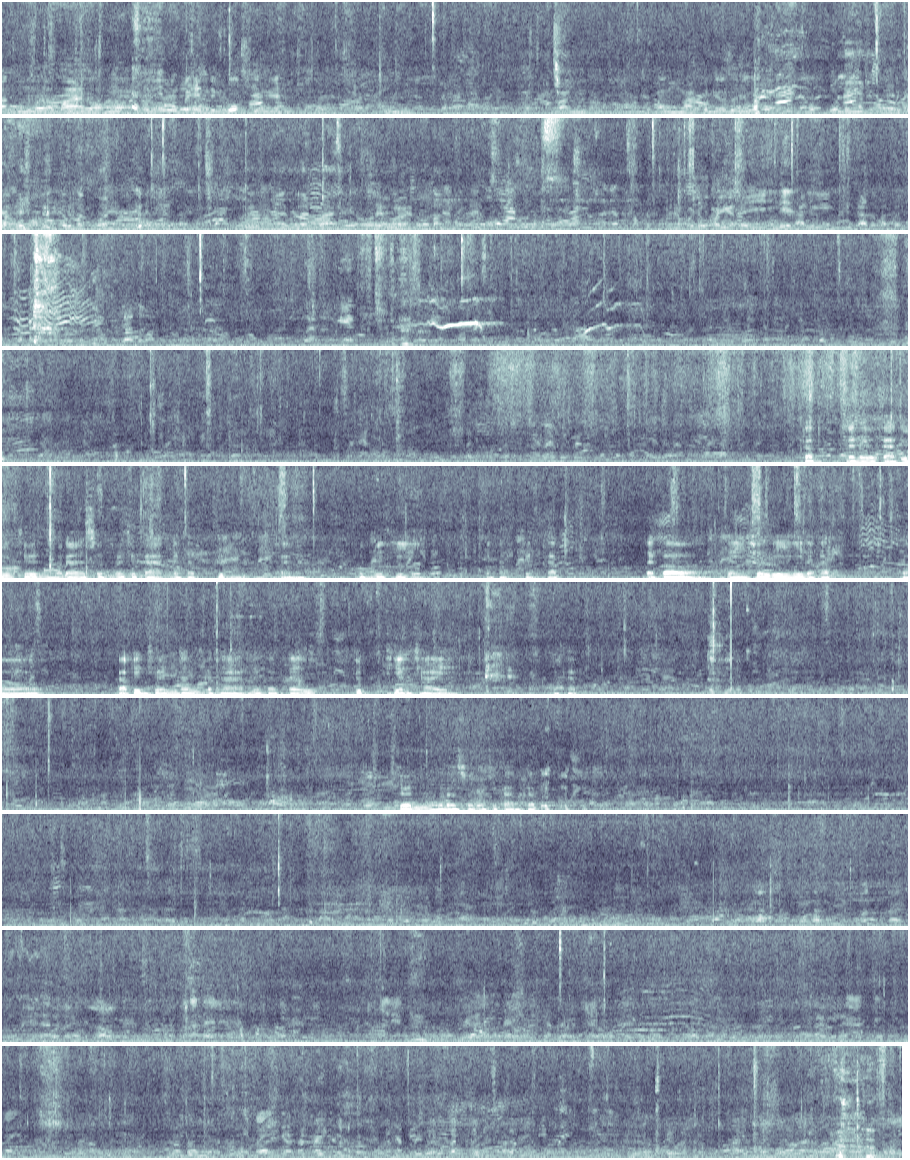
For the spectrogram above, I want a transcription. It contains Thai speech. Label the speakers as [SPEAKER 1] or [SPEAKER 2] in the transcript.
[SPEAKER 1] ฟังเอามาเนาะ
[SPEAKER 2] ไปเห็นถึงลบยังไงฟัง
[SPEAKER 1] ฟังมาคนเดียวตัวนี้เยต้องมาควร
[SPEAKER 3] ครับและในโอกาสนี้เชิญหัวหน้าส่วนราชการนะครับขึ้นมาบนเวทีนะครับเชิญครับ แล้วก็ในช่วงนี้นะครับ ขอกราบเรียนเชิญท่านประธานนะครับได้จุดเทียนชัยนะครับเชิญหัวหน้าส่วนราชการครับ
